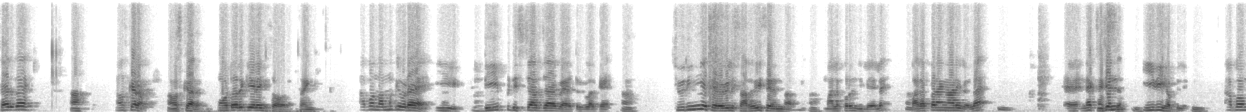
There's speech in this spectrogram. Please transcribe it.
ശരത്തെ? ആ. നമസ്കാരം. നമസ്കാരം. മോട്ടോറിക്കയിലേക്ക് സ്വാഗതം. താങ്ക് യു അപ്പൊ നമുക്കിവിടെ ഈ ഡീപ്പ് ഡിസ്ചാർജ് ആയ ബാറ്ററികളൊക്കെ. ചുരുങ്ങിയ ചെലവിൽ സർവീസ് ചെയ്യുന്ന പറഞ്ഞു. മലപ്പുറം ജില്ലയിലെ. പരപ്പനങ്ങാടിയിലുള്ള. നെക്സ്റ്റ് ജെൻ ഇ വി ഹബിൽ അപ്പം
